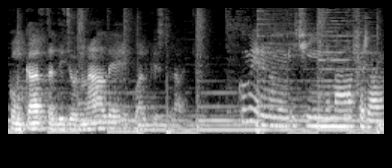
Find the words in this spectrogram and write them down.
con carta di giornale e qualche straccio. Come erano i cinema a Ferrara?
